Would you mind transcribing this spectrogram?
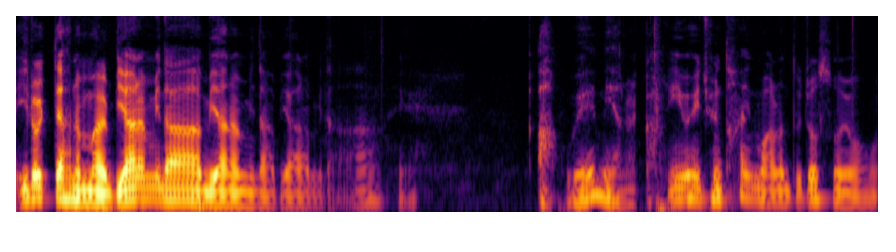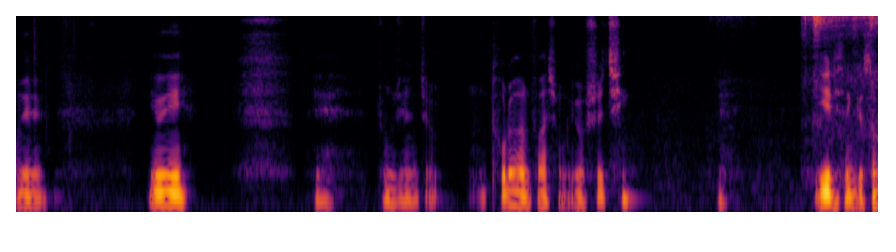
이럴 때 하는 말 미안합니다. 미안합니다. 미안합니다. 예. 아, 왜 미안할까? 이미 지금 타인 말은 늦었어요. 예. 이미 예. 중간에 좀 돌아온 파송 요事情 예. 일이 생겨서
